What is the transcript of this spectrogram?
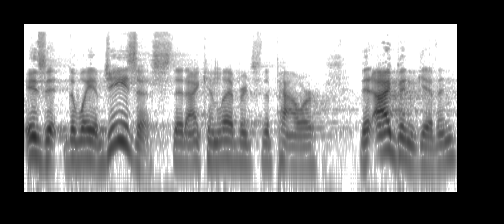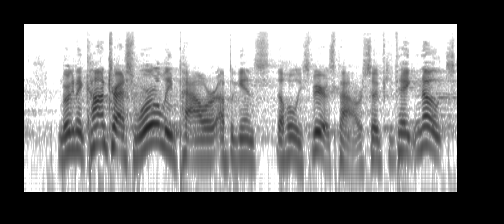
is it the way of Jesus that I can leverage the power that I've been given? We're going to contrast worldly power up against the Holy Spirit's power. So if you take notes,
